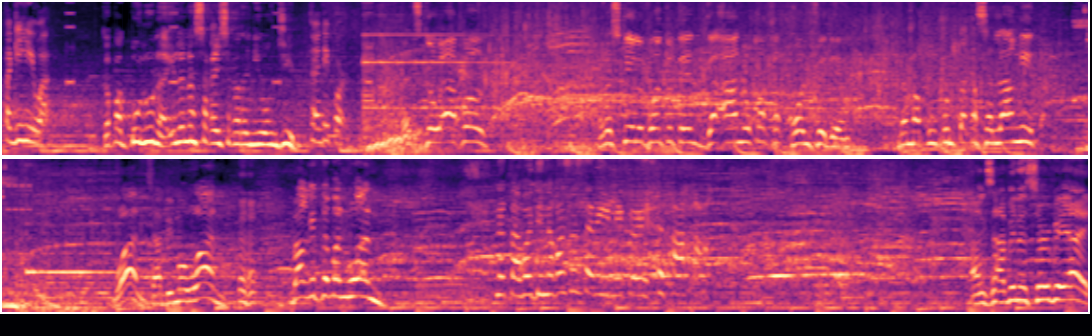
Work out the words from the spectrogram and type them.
Paghihiwa. Kapag puno na, ilan ang sakay sa karaniwang jeep? 24. Let's go, Apple! On a scale of 1 to 10, gaano ka ka-confident na mapupunta ka sa langit? 1. Sabi mo 1. Bakit naman 1? Natawa din ako sa sarili ko. eh. Ang sabi ng survey ay...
